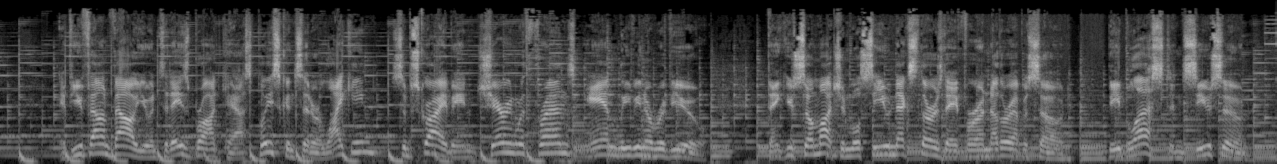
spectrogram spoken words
If you found value in today's broadcast, please consider liking, subscribing, sharing with friends, and leaving a review. Thank you so much, and we'll see you next Thursday for another episode. Be blessed and see you soon.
